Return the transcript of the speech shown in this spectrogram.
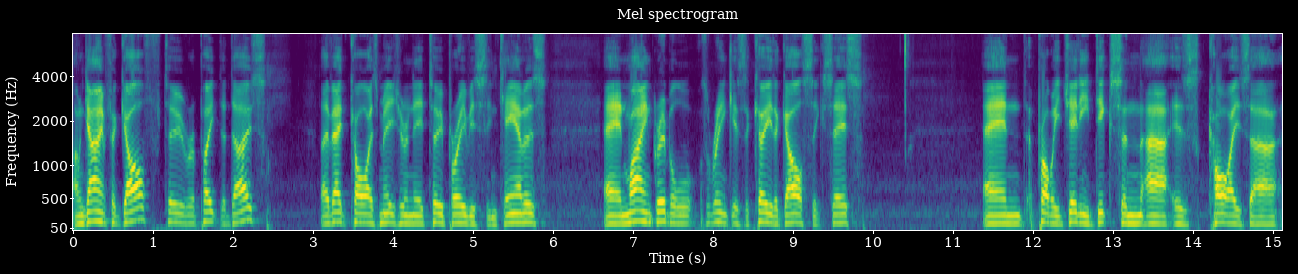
I'm going for Golf to repeat the dose. They've had Kai's measure in their two previous encounters. And Wayne Gribble's rink is the key to golf success. And probably Jenny Dixon uh, is Kai's uh,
